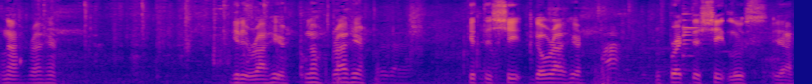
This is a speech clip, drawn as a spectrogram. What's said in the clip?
No, right here. Get it right here. No, right here. Get this sheet. Go right here. Break this sheet loose. Yeah.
